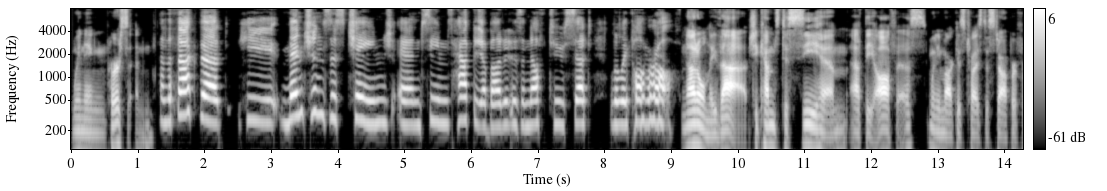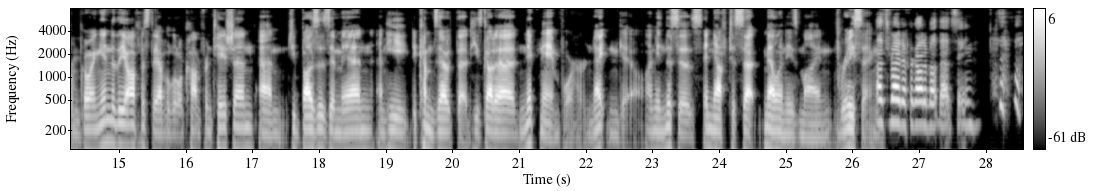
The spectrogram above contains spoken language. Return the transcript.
winning person. And the fact that he mentions this change and seems happy about it is enough to set Lilli Palmer off. Not only that, she comes to see him at the office. Winnie Markus tries to stop her from going into the office. They have a little confrontation and she buzzes him in and he it comes out that he's got a nickname for her, Nightingale. I mean, this is enough to set Melanie's mind racing. That's right, I forgot about that scene.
